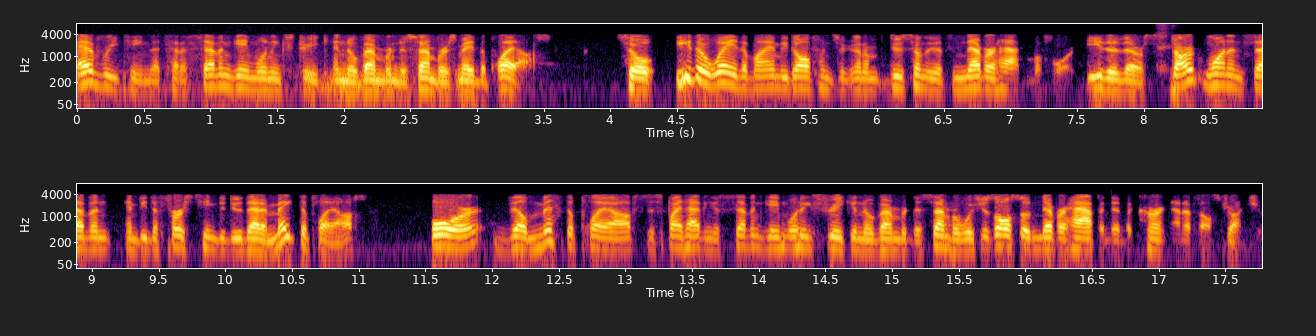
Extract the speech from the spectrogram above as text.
every team that's had a seven game winning streak in November and December has made the playoffs. So either way, the Miami Dolphins are going to do something that's never happened before. Either they'll start one and seven and be the first team to do that and make the playoffs, or they'll miss the playoffs despite having a seven game winning streak in November, December, which has also never happened in the current NFL structure.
